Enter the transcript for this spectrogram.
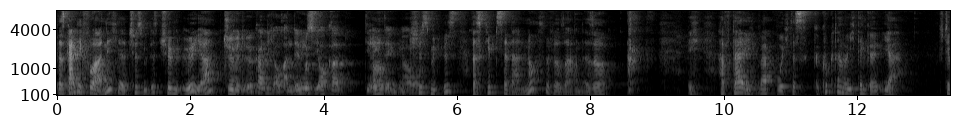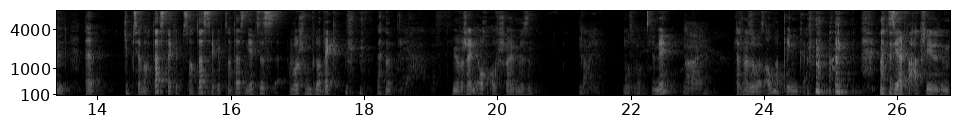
Das kannte ich vorher nicht. Äh, Tschüss mit Üs, tschö mit Ö, ja. Schön mit Ö kannte ich auch. An den muss ich auch gerade direkt Oh, denken. Auch. Tschüss mit Üs. Was gibt's denn da noch so für Sachen? Also, ich, hab da, ich, hab, wo ich das geguckt habe, ich denke, ja, stimmt, da gibt es ja noch das, da gibt es noch das, da gibt es noch das. Und jetzt ist aber schon wieder weg. Also, mir wahrscheinlich auch aufschreiben müssen. Nein, muss man nicht. Nee? Nein. Dass man sowas auch mal bringen kann. man sie hat verabschiedet im,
